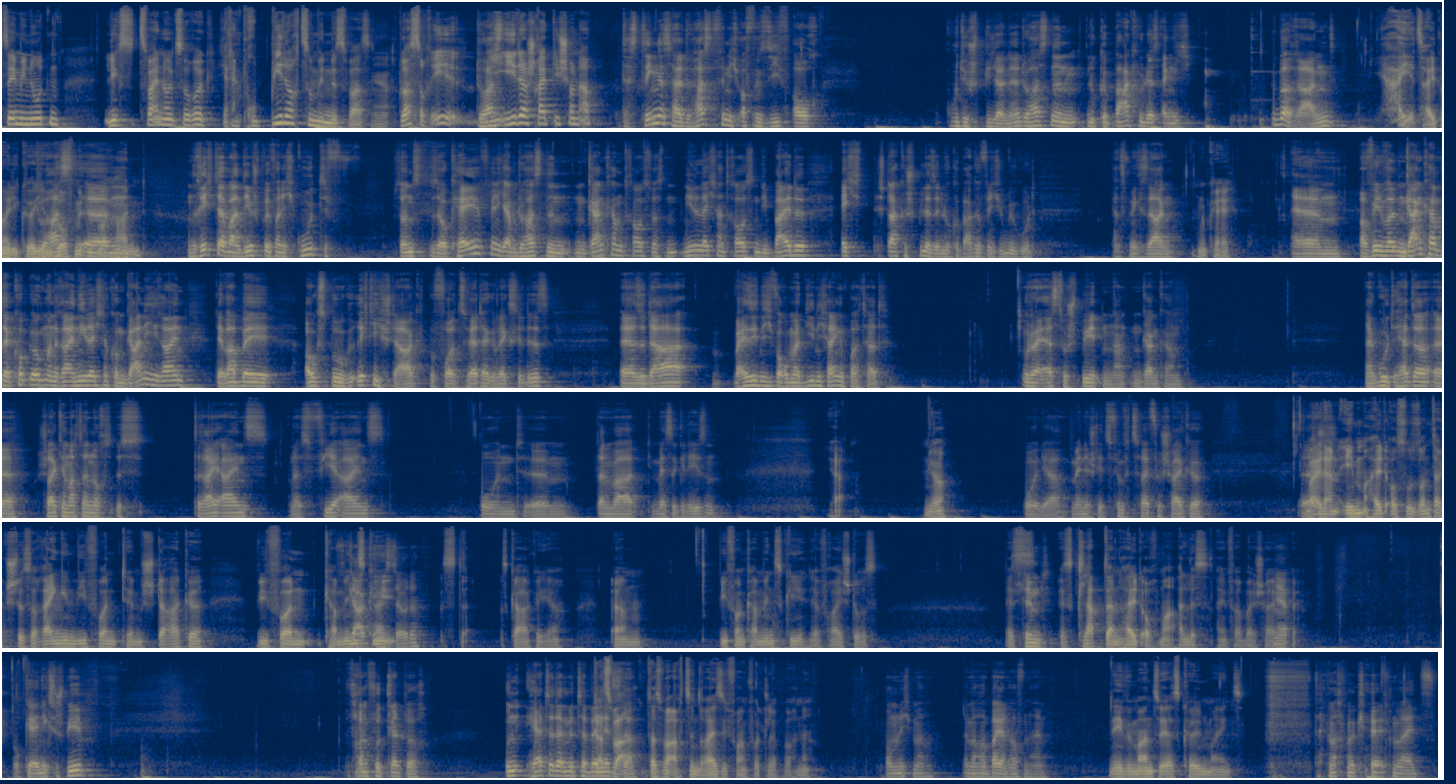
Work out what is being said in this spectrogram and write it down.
10 Minuten, liegst du 2-0 zurück. Ja, dann probier doch zumindest was. Ja. Du hast doch eh, Du hast- jeder schreibt dich schon ab. das Ding ist halt, du hast, finde ich, offensiv auch gute Spieler, ne? Du hast einen Luke Bakio, der ist eigentlich überragend. Ja, jetzt halt mal die Kirche Du im hast Dorf mit ähm, überragend. ein Richter war in dem Spiel fand ich gut. Sonst ist er okay, finde ich. Aber du hast einen, einen Gangkamp draußen, du hast einen Niederlechner draußen, die beide echt starke Spieler sind. Luke Bakio finde ich übel gut. Kannst du mir nichts sagen. Okay. Ähm, auf jeden Fall ein Gangkamp, der kommt irgendwann rein. Niederlechner kommt gar nicht rein. Der war bei Augsburg richtig stark, bevor er zu Hertha gewechselt ist. Also da weiß ich nicht, warum er die nicht reingebracht hat. Oder erst so spät, ein, ein Gangkamp. Na gut, Hertha, äh, Schalke macht dann noch das 3-1 und das 4-1. Und ähm, dann war die Messe gelesen. Ja. Ja. Und ja, am Ende steht es 5-2 für Schalke. Äh, Weil dann eben halt auch so Sonntagsschüsse reingehen, wie von Tim Starke, wie von Kaminski. heißt er, oder? Sta- Skarke, ja. Ähm, wie von Kaminski, der Freistoß. Es, Stimmt. Es klappt dann halt auch mal alles einfach bei Schalke. Ja. Okay, nächstes Spiel. Frankfurt-Gladbach. Und Hertha damit Das, Tabellenletzter. war, das war 1830 Frankfurt-Gladbach, ne? Warum nicht machen? Dann machen wir Bayern-Hoffenheim. Nee, wir machen zuerst Köln-Mainz. Dann machen wir Köln-Mainz.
